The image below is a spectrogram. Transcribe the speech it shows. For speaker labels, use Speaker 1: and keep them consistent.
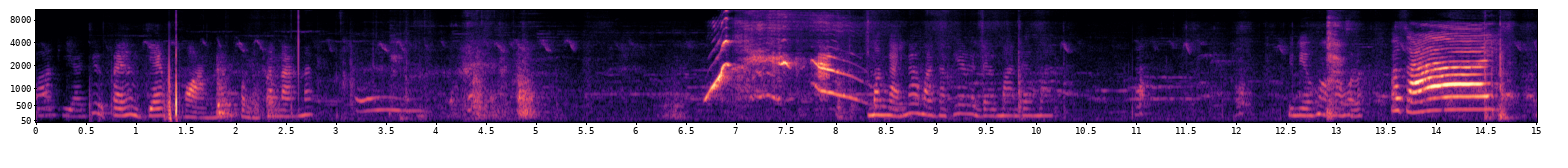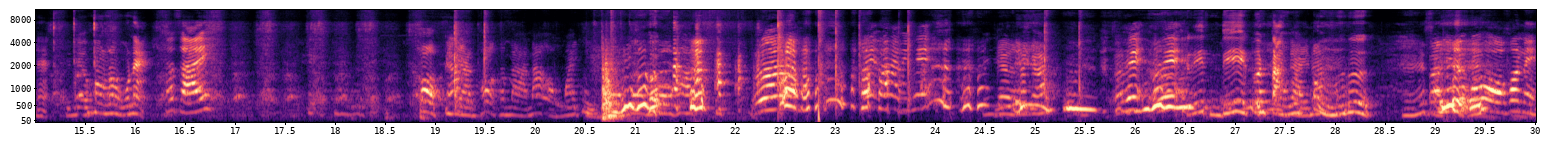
Speaker 1: มาเขียนชื่อแฟนแจ้งขวางนะเปิดคณะนะมาไงหน้ามาทางเพื่อนเดินมาเดินมา
Speaker 2: พี่มิวห้องน้องคนละ
Speaker 3: เข้าใจ
Speaker 2: เนี่ยพี่มิวห้องน้องคนน่ะ
Speaker 3: เข้าใจ
Speaker 1: พ่อปียานพ่อคณะหน้าออกไม้กี่
Speaker 3: เออเพ่มาหาพี่เพ่
Speaker 1: เดินแล้วกัน
Speaker 3: เพ่เพ่
Speaker 2: ลิ้นดีคนตังใจนะ มือ
Speaker 3: มาเจอพ่อคนไหน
